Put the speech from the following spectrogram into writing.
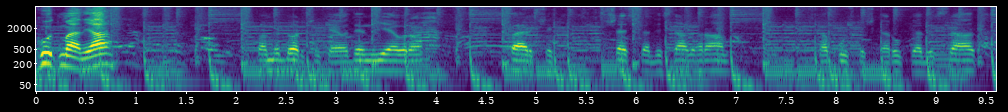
good man, я? Помідорчики 1 євро. Перчик 6,50 грам. Капусточка рук 50.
